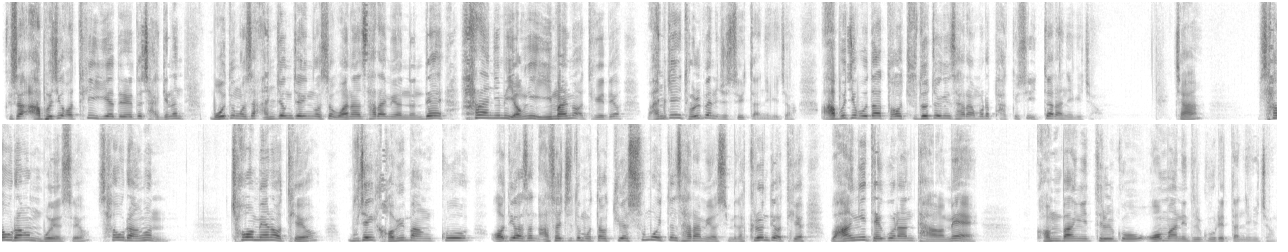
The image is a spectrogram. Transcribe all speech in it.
그래서 아버지가 어떻게 얘기하더라도 자기는 모든 것을 안정적인 것을 원하는 사람이었는데 하나님의 영이 임하면 어떻게 돼요? 완전히 돌변해 줄 수 있다는 얘기죠. 아버지보다 더 주도적인 사람으로 바뀔 수 있다는 얘기죠. 자, 사우랑은 뭐였어요? 사우랑은 처음에는 어떻게 해요? 무지하게 겁이 많고 어디 가서 나서지도 못하고 뒤에 숨어 있던 사람이었습니다. 그런데 어떻게? 왕이 되고 난 다음에 건방이 들고 오만이 들고 그랬다는 얘기죠.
